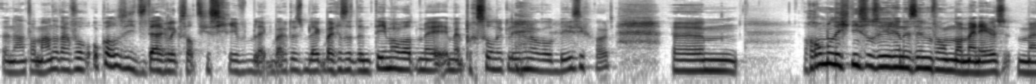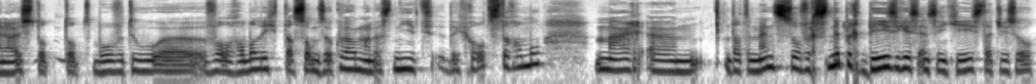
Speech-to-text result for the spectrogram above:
een aantal maanden daarvoor ook al eens iets dergelijks had geschreven, blijkbaar. Dus blijkbaar is het een thema wat mij in mijn persoonlijk leven nogal bezighoudt. Um, Rommel ligt niet zozeer in de zin van dat mijn huis, mijn huis tot, tot boven toe uh, vol rommel ligt. Dat soms ook wel, maar dat is niet de grootste rommel. Maar um, dat de mens zo versnipperd bezig is in zijn geest, dat je zo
